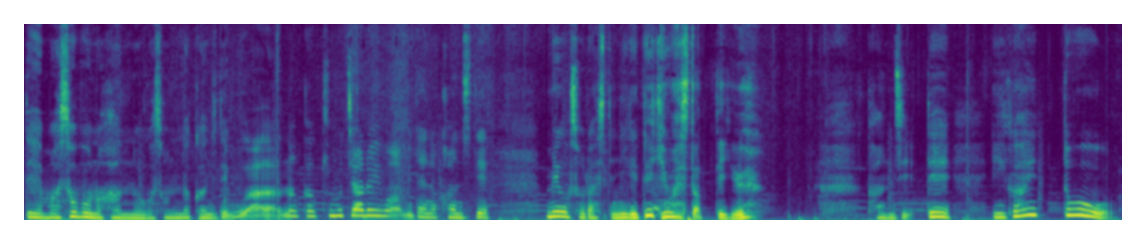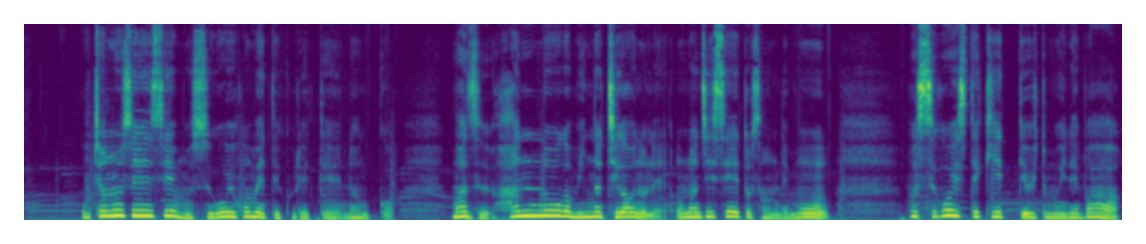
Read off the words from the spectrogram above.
でまあ祖母の反応がそんな感じでうわーなんか気持ち悪いわみたいな感じで目をそらして逃げていきましたっていう 感じ。で意外とお茶の先生もすごい褒めてくれてなんかまず反応がみんな違うのね。同じ生徒さんでもわすごい素敵っていう人もいれば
